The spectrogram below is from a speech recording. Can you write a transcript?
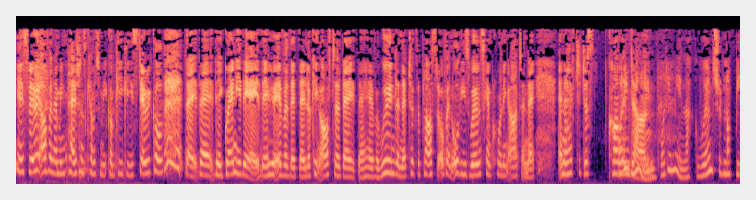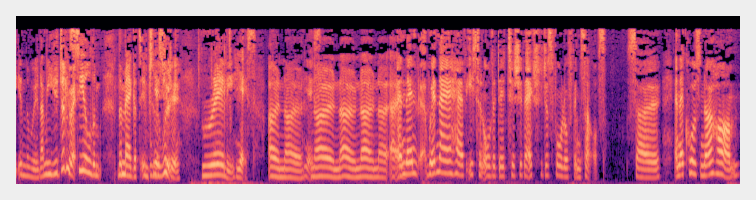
Yes, very often. I mean, patients come to me completely hysterical. They, they, their granny, their, their whoever that they're looking after, they, they have a wound and they took the plaster off, and all these worms came crawling out, and they, and I have to just calm what do you down. mean? What do you mean? Like worms should not be in the wound. I mean, you didn't Correct. seal the the maggots into Yes, the you wound. Really? Yes. Oh no, Yes. no, no, no, no. Uh, And then when they have eaten all the dead tissue, they actually just fall off themselves. So, and they cause no harm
